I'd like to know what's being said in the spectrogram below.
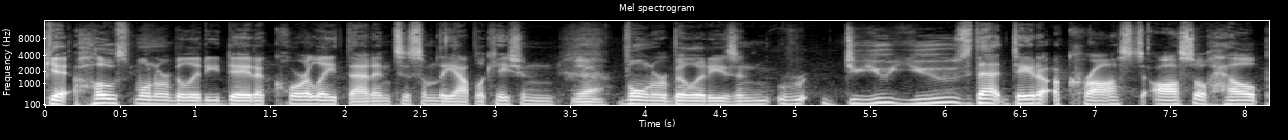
get host vulnerability data, correlate that into some of the application Yeah. vulnerabilities, and r- do you use that data across to also help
